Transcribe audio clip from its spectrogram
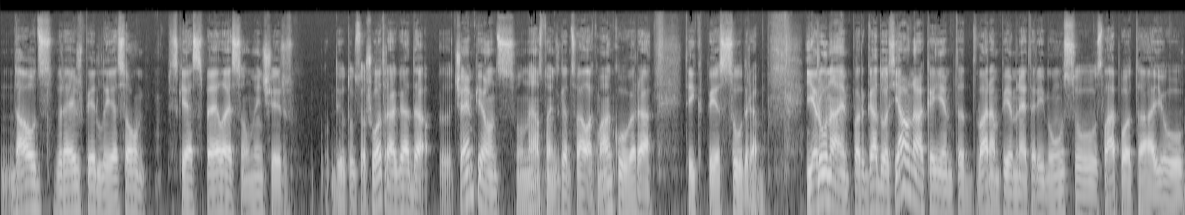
daudz reižu piedalījies Olimpiskajās spēlēs, un viņš ir 2002. gada čempions un 8 gadus vēlāk Vankūverā tika pie sudraba. Ja runājam par gados jaunākajiem, tad varam pieminēt arī mūsu slēpotāju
